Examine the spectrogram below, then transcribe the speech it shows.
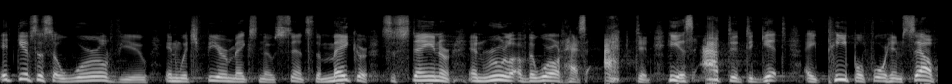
It gives us a worldview in which fear makes no sense. The maker, sustainer, and ruler of the world has acted. He has acted to get a people for himself.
